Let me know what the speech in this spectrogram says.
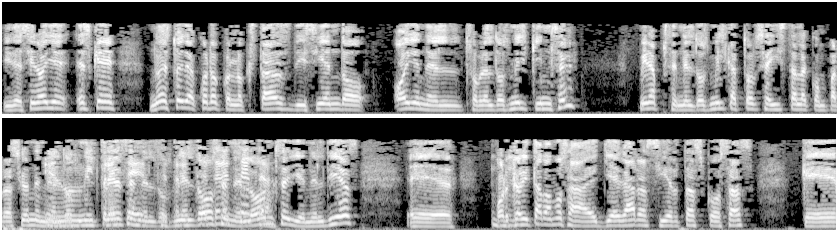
y decir, oye, es que no estoy de acuerdo con lo que estás diciendo hoy en el sobre el 2015. Mira, pues en el 2014 ahí está la comparación, en Y el, el 2013, en el etcétera, 2012, en etcétera, el etcétera. 11 y en el 10, eh, porque ahorita vamos a llegar a ciertas cosas que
